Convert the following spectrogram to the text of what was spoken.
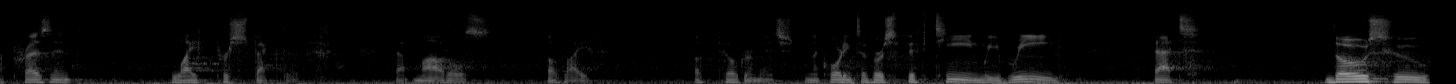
A present life perspective that models a life of pilgrimage. And according to verse 15, we read that those who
